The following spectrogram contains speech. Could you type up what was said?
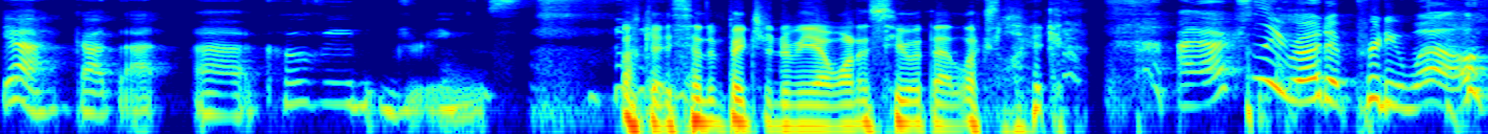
Yeah, got that. Uh, COVID dreams. Okay, send a picture to me. I want to see what that looks like. I actually wrote it pretty well.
